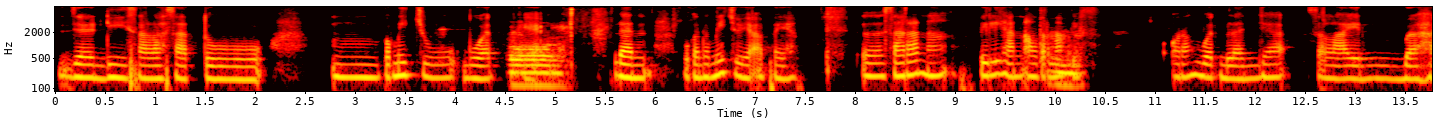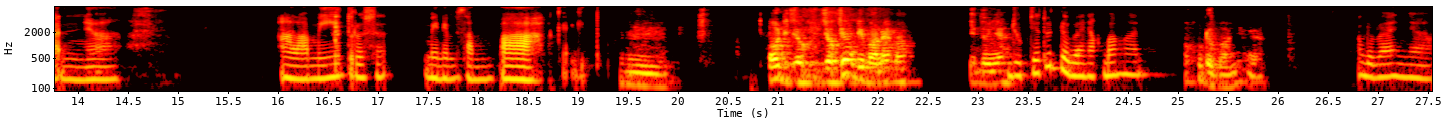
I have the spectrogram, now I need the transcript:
jadi salah satu mm, pemicu buat kayak Oh. dan bukan pemicu ya apa ya eh, sarana pilihan alternatif orang buat belanja selain bahannya alami terus minim sampah kayak gitu Hmm. Oh di Jog- Jogja di mana emang itunya? Jogja tuh udah banyak banget Oh udah banyak ya. udah banyak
